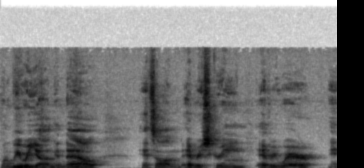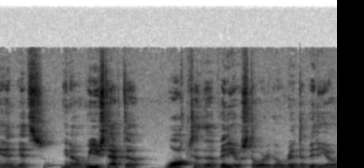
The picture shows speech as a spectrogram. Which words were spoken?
when we were young, and now it's on every screen, everywhere, and it's you know we used to have to walk to the video store to go rent a video,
